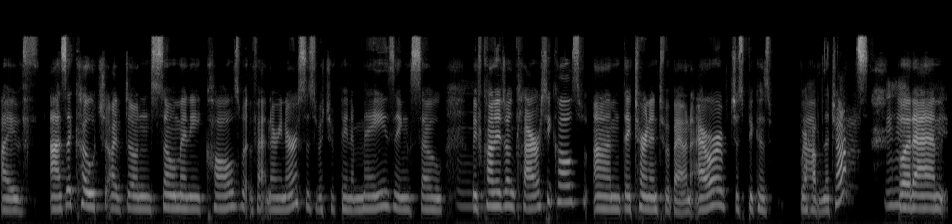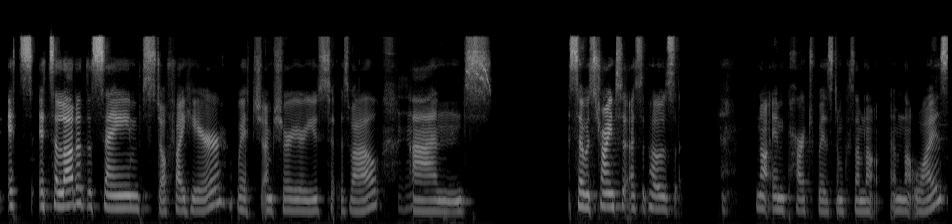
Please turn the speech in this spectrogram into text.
I've as a coach, I've done so many calls with veterinary nurses, which have been amazing. So we've Mm. kind of done clarity calls. Um, they turn into about an hour just because we're having the chats. Mhm. But um, it's it's a lot of the same stuff I hear, which I'm sure you're used to as well Mhm. and so it's trying to i suppose not impart wisdom because i'm not i'm not wise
